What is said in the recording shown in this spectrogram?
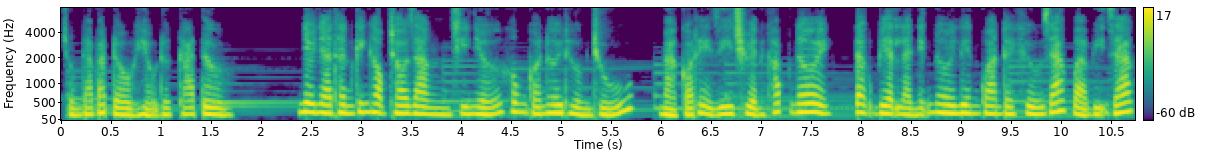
chúng ta bắt đầu hiểu được ca từ nhiều nhà thần kinh học cho rằng trí nhớ không có nơi thường trú mà có thể di chuyển khắp nơi, đặc biệt là những nơi liên quan tới khứu giác và vị giác.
